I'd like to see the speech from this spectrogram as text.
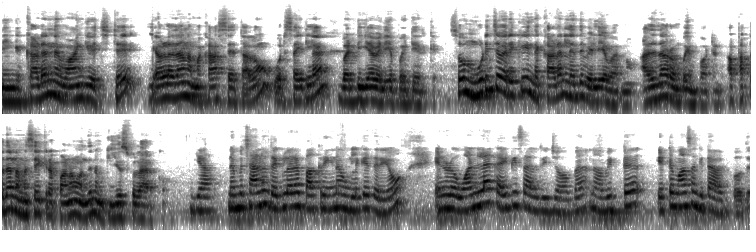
நீங்கள் கடனை வாங்கி வச்சுட்டு எவ்வளோ தான் நம்ம காசு சேர்த்தாலும் ஒரு சைடில் வட்டியாக வெளியே போயிட்டே இருக்கு. ஸோ முடிஞ்ச வரைக்கும் இந்த கடன்லேருந்து வெளியே வரணும். அதுதான் ரொம்ப இம்பார்ட்டன்ட் அப்போ அப்போ தான் நம்ம சேர்க்குற பணம் வந்து நமக்கு யூஸ்ஃபுல்லாக இருக்கும். யா நம்ம சேனல் ரெகுலராக பார்க்குறீங்கன்னா உங்களுக்கே தெரியும். என்னோட ஒன் லேக் ஐடி சேலரி ஜாபை நான் விட்டு எட்டு மாதம் கிட்ட ஆக போகுது.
